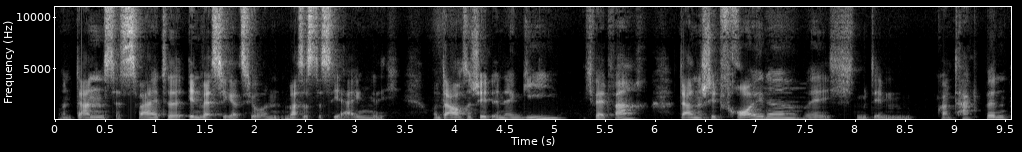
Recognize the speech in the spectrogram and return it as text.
und dann ist das zweite Investigation. Was ist das hier eigentlich? Und daraus entsteht Energie, ich werde wach. Da entsteht Freude, weil ich mit dem Kontakt bin.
